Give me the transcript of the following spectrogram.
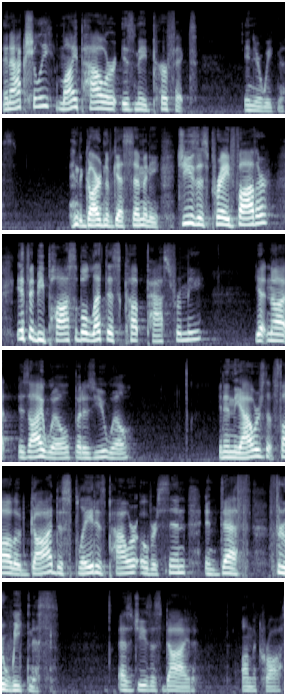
And actually, my power is made perfect in your weakness. In the Garden of Gethsemane, Jesus prayed, Father, if it be possible, let this cup pass from me, yet not as I will, but as you will. And in the hours that followed, God displayed his power over sin and death through weakness as Jesus died on the cross.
